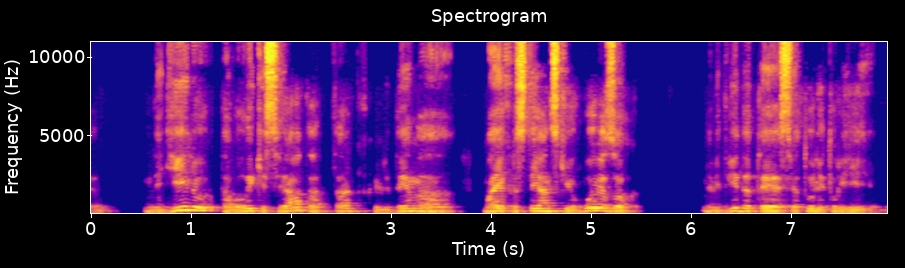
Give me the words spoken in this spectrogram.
е, неділю та великі свята, так людина має християнський обов'язок відвідати святу літургію,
